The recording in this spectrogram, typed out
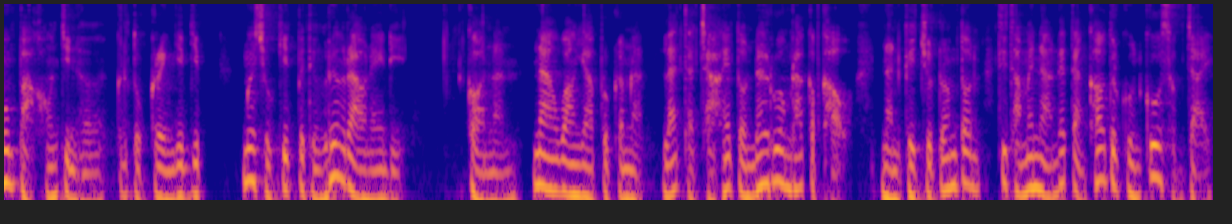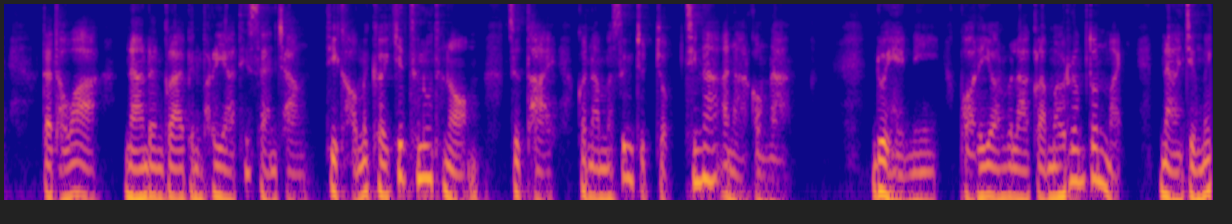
มุมปากของจินเหอกระตุกเกรงยิบยิบเมื่อฉุกคิดไปถึงเรื่องราวในอดีตก่อนนั้นนางวางยาปลุกกำหนัด และจัดฉากให้ตนได้ร่วมรักกับเขา นั่นคือจุดเริ่มต้นที่ทำให้นางได้แต่งเข้าตระกูลกู้สมใจ แต่ทว่านางเดินกลายเป็นภรรยาที่แสนชัง ที่เขาไม่เคยคิดทนุถนอม สุดท้ายก็นำมาซึ่งจุดจบที่น่าอนาถของนาง ด้วยเหตุนี้พอได้ย้อนเวลากลับมาเริ่มต้นใหม่ นางจึงไม่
